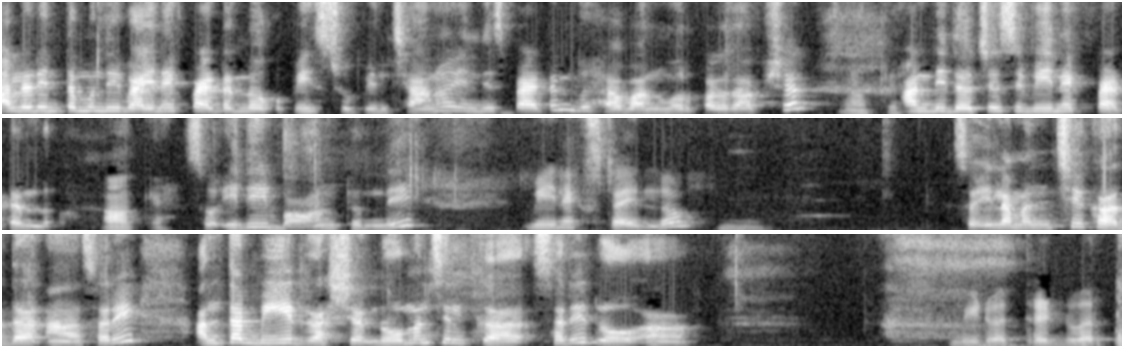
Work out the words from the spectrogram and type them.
ఆల్రెడీ ఇంతకుముందు వైనెక్ ప్యాటర్న్లో ఒక పీస్ చూపించాను. In this pattern we have one more colour option and ఇది వచ్చేసి వీనెక్ ప్యాటర్న్లో. ఓకే సో ఇది బాగుంటుంది. వీనెక్ స్టైల్లో సో ఇలా మంచి కథ సారీ అంతా bead Russian Roman silk sorry రో video thread work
